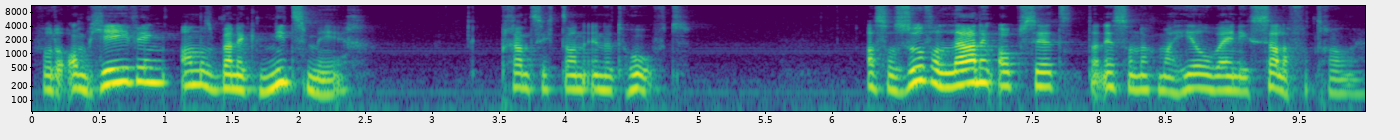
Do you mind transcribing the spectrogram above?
voor de omgeving, anders ben ik niets meer brandt zich dan in het hoofd. Als er zoveel lading op zit, dan is er nog maar heel weinig zelfvertrouwen.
